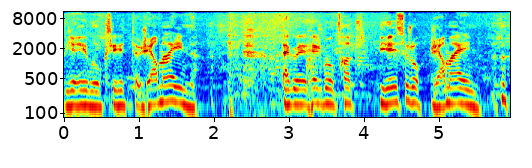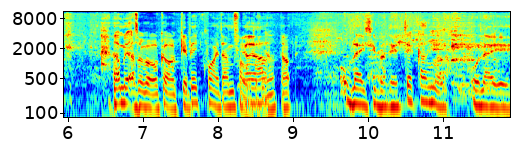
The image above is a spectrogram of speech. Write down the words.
wie haben wir gesagt, Germain. Dann hast du mich gefragt, wie heißt er schon? Germain. Also Quebecois in diesem Fall? Ja, ja. ja. Und dann sind wir dort gegangen und dann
